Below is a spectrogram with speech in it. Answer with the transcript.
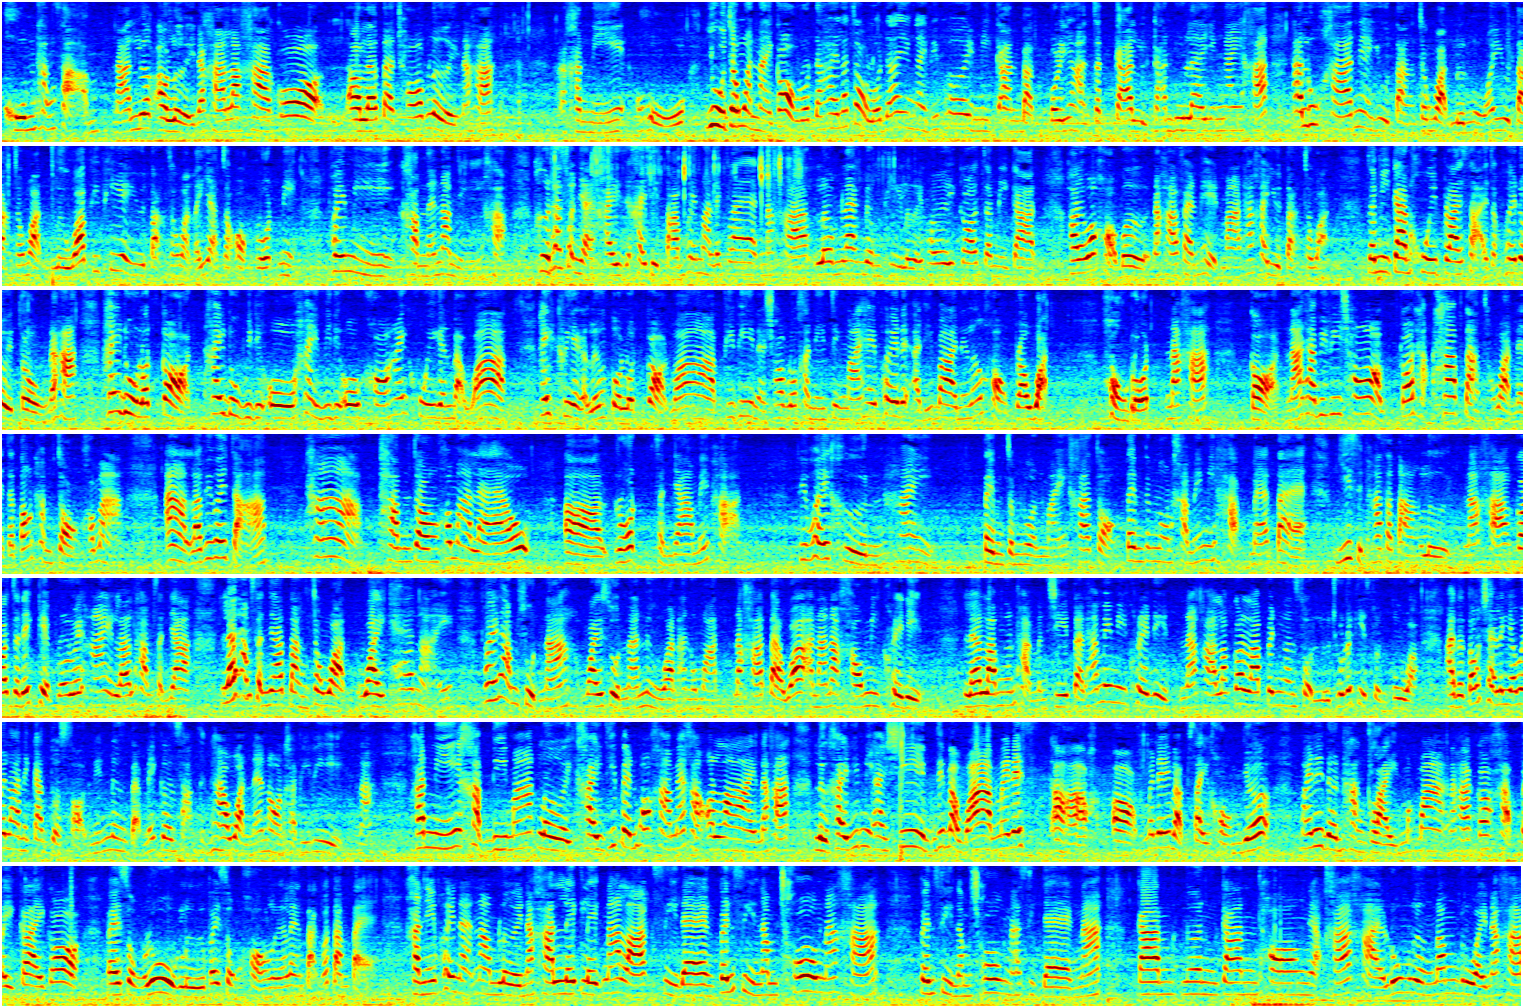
คุ้มทั้ง 3 นะ เลือกเอาเลยนะคะ ราคาก็เอาแล้วแต่ชอบเลยนะคะ คันนี้โอ้โห อยู่จังหวัดไหนก็ออกรถได้ แล้วจะออกรถได้ยังไงพี่เพยมีการแบบบริหารจัดการหรือการดูแลยังไงคะ ถ้าลูกค้าเนี่ยอยู่ต่างจังหวัดหรือหนูอยู่ต่างจังหวัด หรือว่าพี่ๆอยู่ต่างจังหวัดแล้วอยากจะออกรถนี่เพยมีคำแนะนำอย่างนี้ค่ะ คือถ้าส่วนใหญ่ใครใครติดตามเพยมาแรก ๆนะคะ เริ่มแรกเดิมทีเลยเพยก็จะมีการเขาเรียกว่าขอเบอร์นะคะ แฟนเพจมาถ้าใครอยู่ต่างจังหวัด จะมีการคุยปลายสายจากเพื่อนโดยตรงนะคะ ให้ดูรถก่อน ให้ดูวิดีโอ ให้วิดีโอคอลให้คุยกันแบบว่า ให้เคลียร์กับเรื่องตัวรถก่อนว่าพี่ๆเนี่ยชอบรถคันนี้จริงไหมให้เพื่อนได้อธิบายในเรื่องของประวัติของรถนะคะก่อนนะถ้าพี่ๆชอบก็ถ้าต่างจังหวัดเนี่ยจะต้องทำจองเข้ามาอะแล้วพี่เพื่อจ๋าถ้าทำจองเข้ามาแล้วรถสัญญาไม่ผ่าน พี่เพื่อคืนให้ เต็มจำนวนไหมค่าจองเต็มจำนวนค่ะไม่มีหักแม้แต่ 25 สตางค์เลยนะคะ ก็จะได้เก็บรถไว้ให้แล้วทำสัญญา และทำสัญญาต่างจังหวัดไวแค่ไหน เพื่อให้ทำสุดนะไวสุดนะ1วันอนุมัตินะคะ แต่ว่าอันนั้นเขามีเครดิตแล้วรับเงินผ่านบัญชี แต่ถ้าไม่มีเครดิตนะคะ แล้วก็รับเป็นเงินสดหรือธุรกิจส่วนตัว อาจจะต้องใช้ระยะเวลาในการตรวจสอบนิดนึง แต่ไม่เกิน 3-5 วันแน่นอนค่ะพี่ๆนะคันนี้ขับดีมากเลย ใครที่เป็นพ่อค้าแม่ค้าออนไลน์นะคะ หรือใครที่มีอาชีพที่แบบว่าไม่ได้อ่าอ่าไม่ได้แบบใส่ของเยอะ ไม่ได้เดินทางไกลมากๆนะคะ ก็ขับไปไกลก็ไปส่งลูกหรือไปส่งของหรืออะไรต่างๆก็ตามแต่ คันนี้เพื่อแนะนำเลยนะคะ เล็กๆน่ารัก สีแดงเป็นสีนำโชคนะคะเป็นสีนำโชคนะสีแดงนะ การเงินการทองเนี่ยค้าขายรุ่งเรืองร่ำรวยนะคะ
